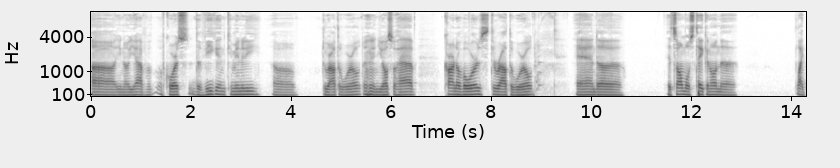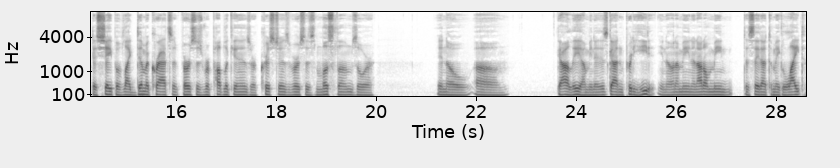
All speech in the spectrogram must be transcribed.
Uh, you know, you have, of course, the vegan community uh, throughout the world, and you also have carnivores throughout the world, and uh, it's almost taken on the like the shape of like Democrats versus Republicans or Christians versus Muslims or you know um, golly I mean it's gotten pretty heated you know what I mean? And I don't mean to say that to make light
